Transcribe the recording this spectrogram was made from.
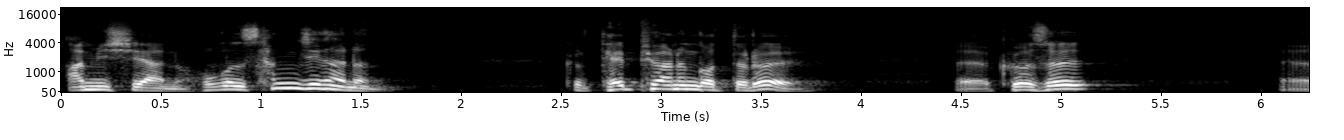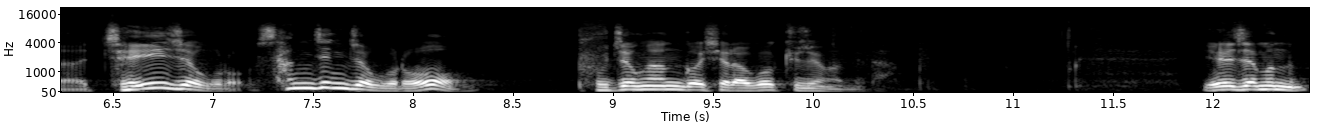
암시하는 혹은 상징하는 그 대표하는 것들을 어, 그것을 어, 제의적으로 상징적으로 부정한 것이라고 규정합니다. 예를 들자면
